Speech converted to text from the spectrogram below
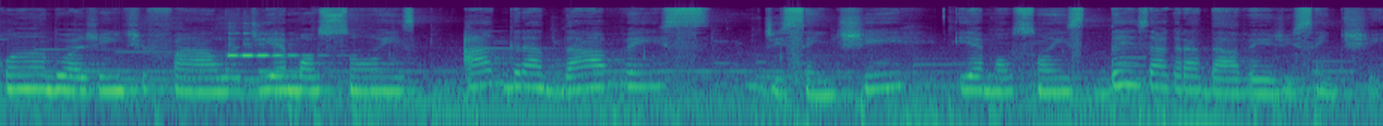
quando a gente fala de emoções agradáveis de sentir e emoções desagradáveis de sentir.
